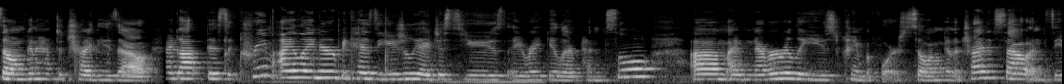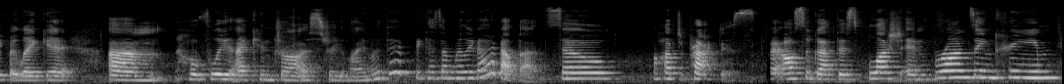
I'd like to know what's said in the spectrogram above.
so I'm gonna have to try these out. I got this cream eyeliner because usually I just use a regular pencil. Um, I've never really used cream before, so I'm gonna try this out and see if I like it. Um, hopefully I can draw a straight line with it because I'm really bad about that. So I'll have to practice. I also got this blush and bronzing cream.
